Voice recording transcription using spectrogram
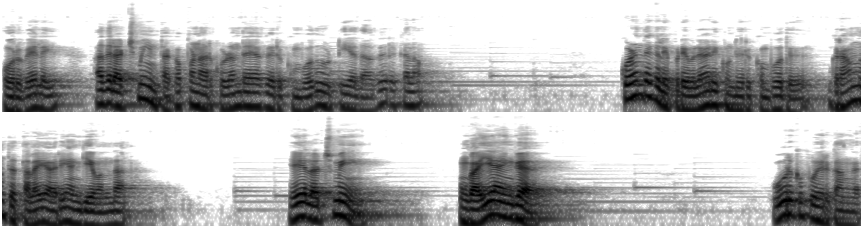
ஒருவேளை அது லட்சுமியின் தகப்பனார் குழந்தையாக இருக்கும்போது ஒட்டியதாக இருக்கலாம். குழந்தைகள் இப்படி விளையாடி கொண்டிருக்கும்போது கிராமத்து தலையாரி அங்கே வந்தான். ஏ லட்சுமி உங்கள் ஐயா எங்க? ஊருக்கு போயிருக்காங்க.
